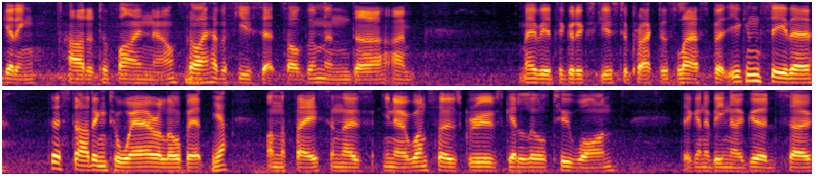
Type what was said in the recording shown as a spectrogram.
getting harder to find now. So mm-hmm. I have a few sets of them, and uh, I'm maybe it's a good excuse to practice less, but you can see they're they're starting to wear a little bit yeah. on the face, and those you know once those grooves get a little too worn, they're going to be no good. So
